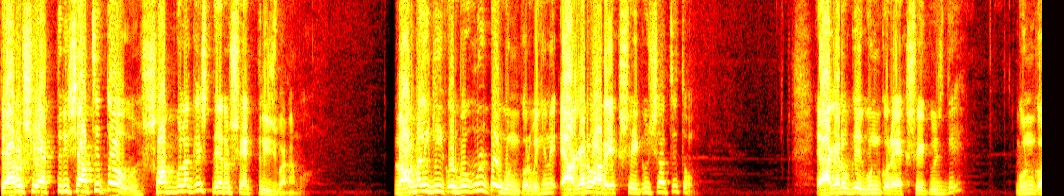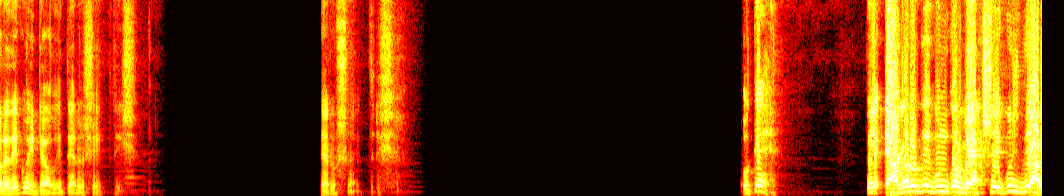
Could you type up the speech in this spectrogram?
তেরোশো একত্রিশ আছে তো, সবগুলোকে তেরোশো একত্রিশ বানাবো। নর্মালি কি করবে? উল্টো গুণ করবে। এখানে এগারো আর একশো একুশ আছে তো। এগারোকে গুণ করে একশো একুশ দিয়ে, গুণ করে দেখো, এটা হবে তেরোশো একত্রিশ। তেরোশো একত্রিশ। ওকে তাহলে এগারোকে গুণ করবে একশো একুশ দিয়ে, আর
